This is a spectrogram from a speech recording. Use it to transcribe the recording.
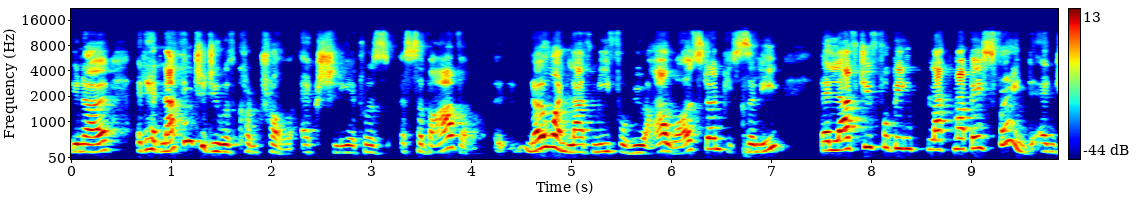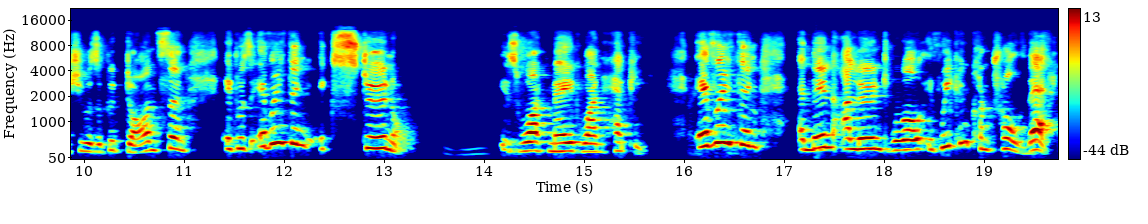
You know, it had nothing to do with control, actually. It was a survival. No one loved me for who I was. Don't be silly. They loved you for being like my best friend. And she was a good dancer. And it was everything external mm-hmm. is what made one happy. Everything. And then I learned, well, if we can control that,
